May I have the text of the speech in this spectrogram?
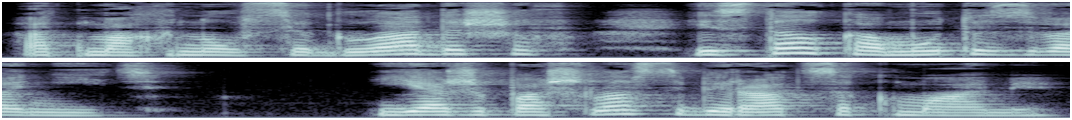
Отмахнулся Гладышев и стал кому-то звонить. Я же пошла собираться к маме.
